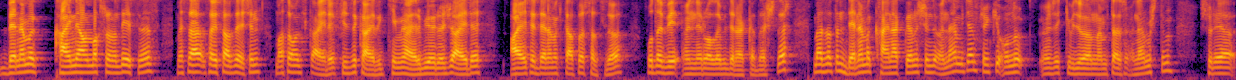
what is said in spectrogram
deneme kaynağı almak zorunda değilsiniz. Mesela sayısalcılar için matematik ayrı, fizik ayrı, kimya ayrı, biyoloji ayrı AYT deneme kitapları satılıyor. Bu da bir öneri olabilir arkadaşlar. Ben zaten deneme kaynaklarını şimdi önermeyeceğim çünkü onu önceki videolarımdan bir tanesini önermiştim. Şuraya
